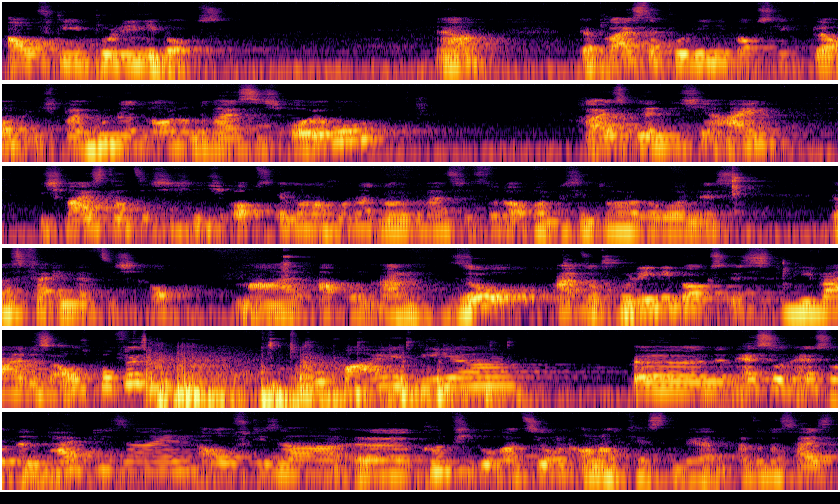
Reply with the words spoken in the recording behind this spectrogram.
auf die Polini-Box. Ja? Der Preis der Polini-Box liegt, glaube ich, bei 139 Euro. Preis blende ich hier ein. Ich weiß tatsächlich nicht, ob es immer noch 139 ist oder ob er ein bisschen teurer geworden ist. Das verändert sich auch mal ab und an. So, also Polini-Box ist die Wahl des Auspuffes. Wobei wir äh, einen S&S und ein Pipe-Design auf dieser äh, Konfiguration auch noch testen werden. Also das heißt,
